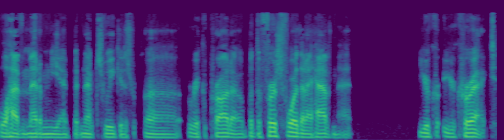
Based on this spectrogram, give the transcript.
well, haven't met him yet, but next week is uh, Rick Prado. But the first four that I have met, you're you're correct.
